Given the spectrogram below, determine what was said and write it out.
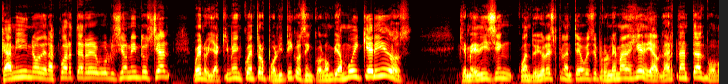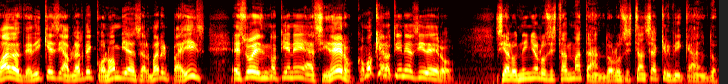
camino de la cuarta revolución industrial. Bueno, y aquí me encuentro políticos en Colombia muy queridos que me dicen, cuando yo les planteo ese problema, deje de hablar tantas bobadas, dedíquese a hablar de Colombia, a salvar el país. Eso es, no tiene asidero. ¿Cómo que no tiene asidero? Si a los niños los están matando, los están sacrificando,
